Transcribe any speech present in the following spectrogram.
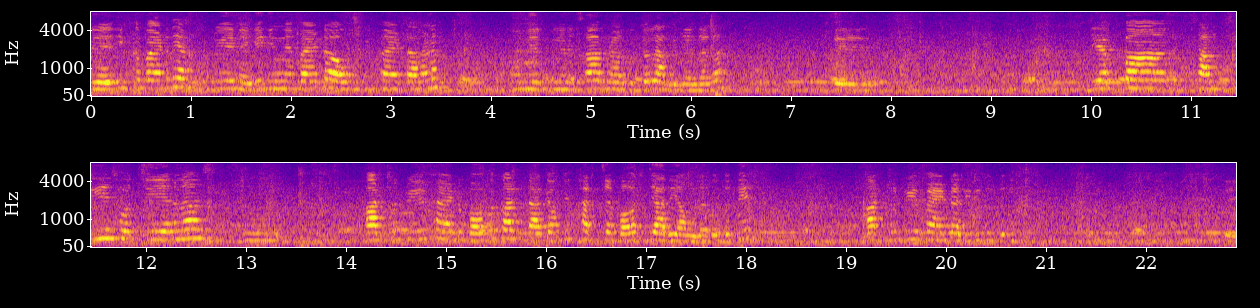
ਤੇ ਇੱਕ ਪੈਂਟ ਦੇ 8 ਰੁਪਏ ਨੇਗੇ ਜਿੰਨੇ ਪੈਂਟ ਆਊਗੀ ਪੈਂਟ ਆ ਹਨਾ? ਉਹ ਮੇਰੇ ਦੇ ਹਿਸਾਬ ਨਾਲ ਦੁੱਧ ਲੱਗ ਜਾਂਦਾਗਾ ਤੇ ਜੇ ਆਪਾਂ ਸਮਝੀਏ ਸੋਚੀਏ ਹਨਾ 8 ਰੁਪਏ ਫੈਂਟ ਬਹੁਤ ਘੱਟ ਆ ਕਿਉਂਕਿ ਖਰਚਾ ਬਹੁਤ ਜ਼ਿਆਦਾ ਆਉਂਦਾ ਦੁੱਧ ਤੇ। 8 ਰੁਪਏ ਫੈਂਟ ਆ ਦੀਦੀ ਦੁੱਧ ਦੀ। ਤੇ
